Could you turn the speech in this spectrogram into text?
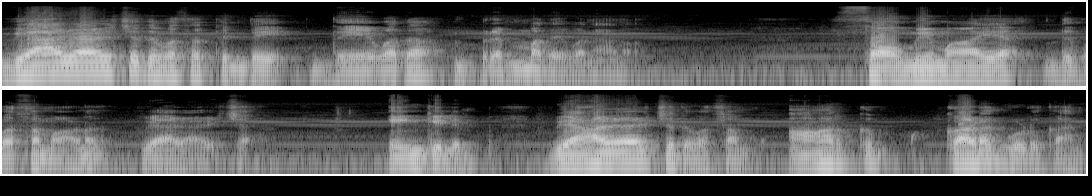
വ്യാഴാഴ്ച ദിവസത്തിന്റെ ദേവത ബ്രഹ്മദേവനാണ്. സൗമ്യമായ ദിവസമാണ് വ്യാഴാഴ്ച. എങ്കിലും വ്യാഴാഴ്ച ദിവസം ആർക്കും കടം കൊടുക്കാൻ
